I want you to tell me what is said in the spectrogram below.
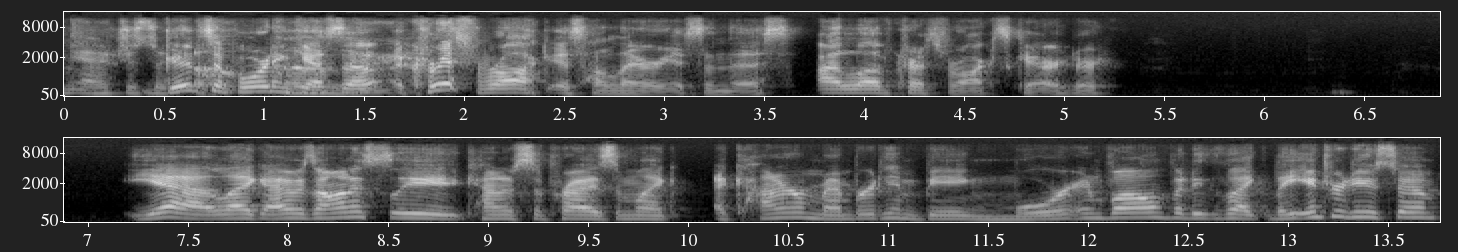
Yeah, it's just like, Good "Oh, supporting cast though. oh." Chris Rock is hilarious in this. I love Chris Rock's character. Yeah, like I was honestly kind of surprised. I'm like, I kind of remembered him being more involved, but it's like they introduce him,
